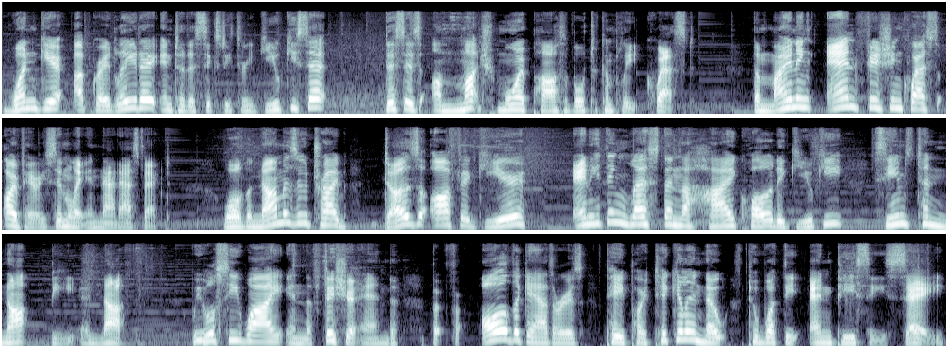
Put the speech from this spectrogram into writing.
One gear upgrade later into the 63 Gyuki set, this is a much more possible to complete quest. The mining and fishing quests are very similar in that aspect. While the Namazu tribe does offer gear, anything less than the high quality Gyuki seems to not be enough. We will see why in the Fisher end, but for all the gatherers, pay particular note to what the NPCs say.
